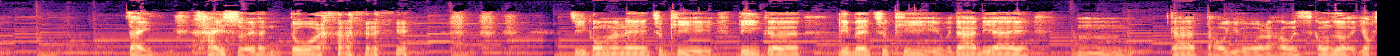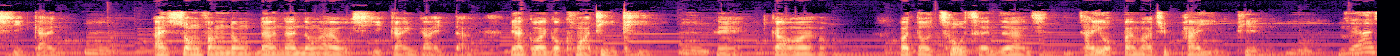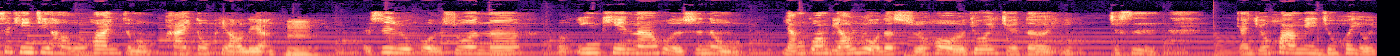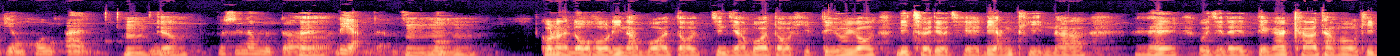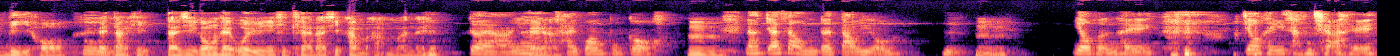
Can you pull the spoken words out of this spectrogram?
采采水很多啦，只讲安尼出去，第一个你要出去，有当你爱嗯，加导游啦，或是讲做约时间，嗯，爱双方拢咱咱拢爱有时间甲会当，你还搁爱搁看天气，嗯，嘿，刚好法法度凑成这样，才有办法去拍影片。只要是天气好的话，你怎么拍都漂亮。嗯。可是如果说呢，呃，阴天呐，或者是那种阳光比较弱的时候，就会觉得一就是感觉画面就会有一点昏暗。嗯，对啊。不是那么的亮这样子。嗯嗯嗯。可能落雨你若无法度，真正无法度翕，除非讲你找到一个凉亭啊。嘿，有一个顶啊卡通好去避雨，会当翕，但是讲迄画面翕起来那是暗暗安尼。对啊，因为采光不够。嗯。然后加上我们的导游，嗯嗯，又很黑，就黑上加黑。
